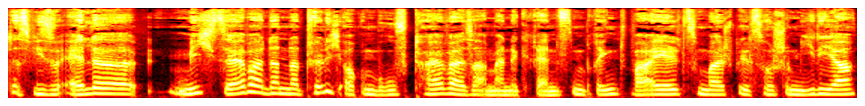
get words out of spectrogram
das Visuelle mich selber dann natürlich auch im Beruf teilweise an meine Grenzen bringt, weil zum Beispiel Social Media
